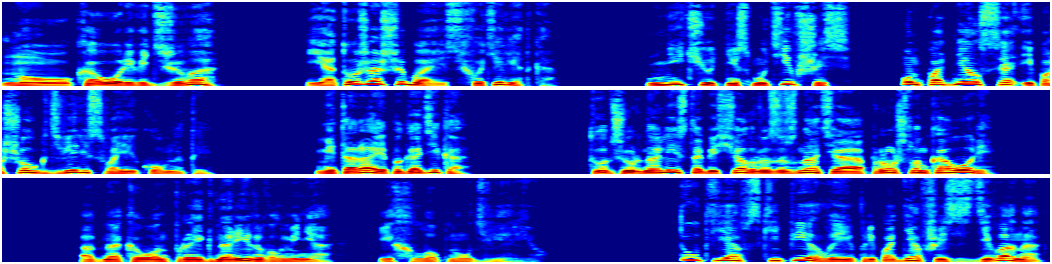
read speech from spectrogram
«Ну, Каори ведь жива. Я тоже ошибаюсь, хоть и редко». Ничуть не смутившись, Он поднялся и пошел к двери своей комнаты. «Митарай, погоди-ка! Тот журналист обещал разузнать о прошлом Каоре». Однако он проигнорировал меня и хлопнул дверью. Тут я вскипел и, приподнявшись с дивана,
